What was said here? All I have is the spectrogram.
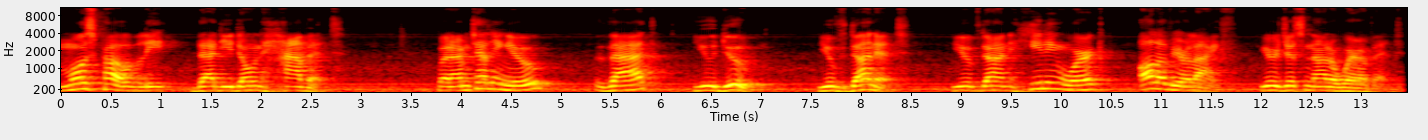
most probably that you don't have it. But i'm telling you that you do. You've done it. You've done healing work all of your life. You're just not aware of it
